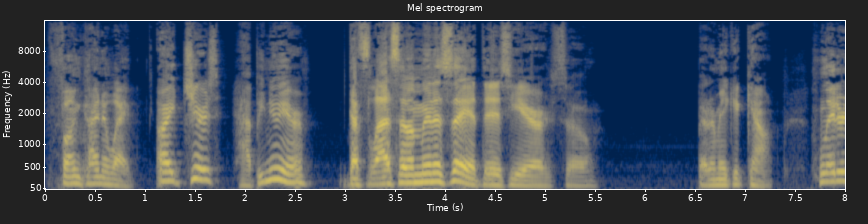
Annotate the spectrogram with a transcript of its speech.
fun kind of way. All right, cheers. Happy New Year. That's the last time I'm going to say it this year, so better make it count. Later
